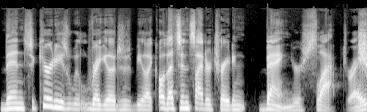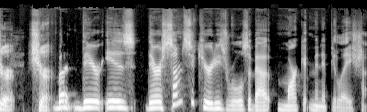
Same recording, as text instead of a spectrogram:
then securities regulators would be like, oh, that's insider trading. Bang, you're slapped, right? Sure, sure. But there is there are some securities rules about market manipulation.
